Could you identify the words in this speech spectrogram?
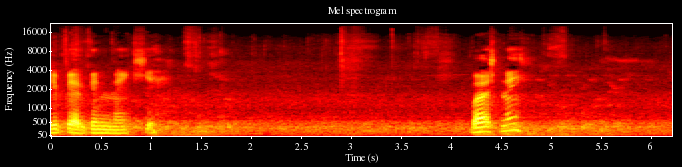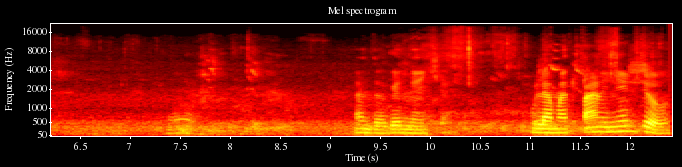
રિપેર કરી નાખીએ. બસ નહીં. વાંધો કઈ નહીં છે. ઓલામાં પાણી નીકળ્યો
